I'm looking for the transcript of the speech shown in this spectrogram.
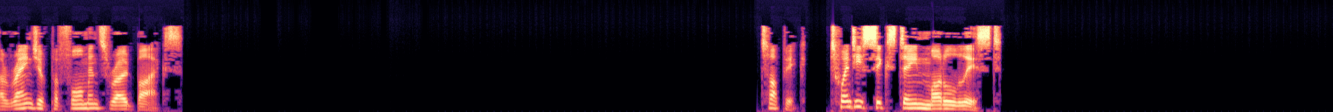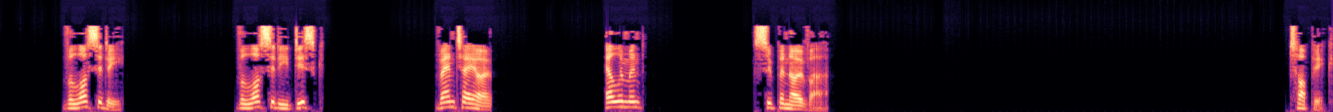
a range of performance road bikes. Topic. 2016 model list. Velocity. Velocity disc. Vanteo. Element. Supernova. Topic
